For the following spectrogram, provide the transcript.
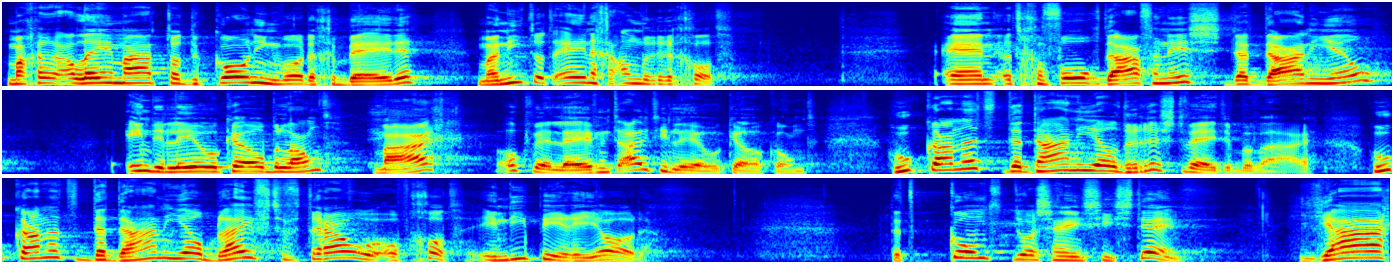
mag er alleen maar tot de koning worden gebeden, maar niet tot enige andere god. En het gevolg daarvan is dat Daniel in de leeuwenkuil belandt, maar ook weer levend uit die leeuwenkuil komt. Hoe kan het dat Daniel de rust weet te bewaren? Hoe kan het dat Daniel blijft vertrouwen op God in die periode? Dat komt door zijn systeem. Jaar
